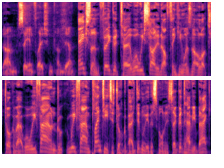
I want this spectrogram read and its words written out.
um, see inflation come down. Excellent, very good, Taylor. Well, we started off thinking was not a lot to talk about. Well, we found we found plenty to talk about, didn't we, this morning? So good to have you back,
